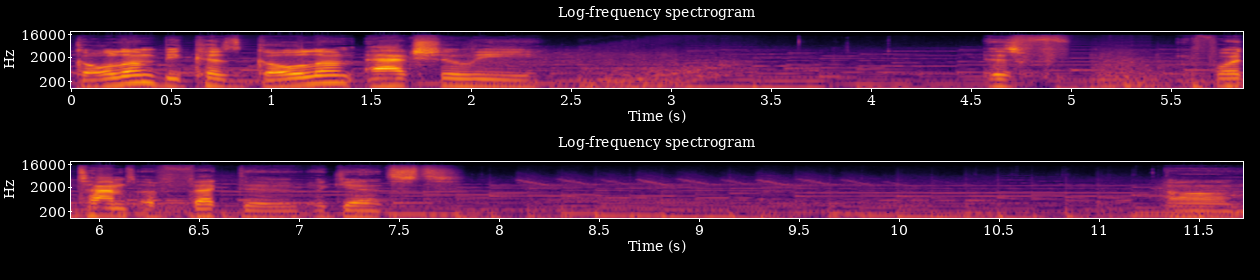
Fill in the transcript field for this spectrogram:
Golem because Golem actually is four times effective against um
